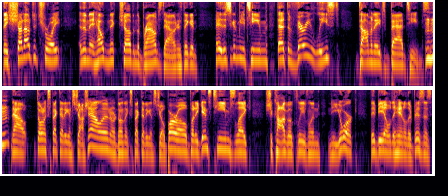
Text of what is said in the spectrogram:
they shut out Detroit and then they held Nick Chubb and the Browns down. You're thinking, hey, this is going to be a team that at the very least dominates bad teams. Mm-hmm. Now, don't expect that against Josh Allen or don't expect that against Joe Burrow, but against teams like Chicago, Cleveland, New York, they'd be able to handle their business.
